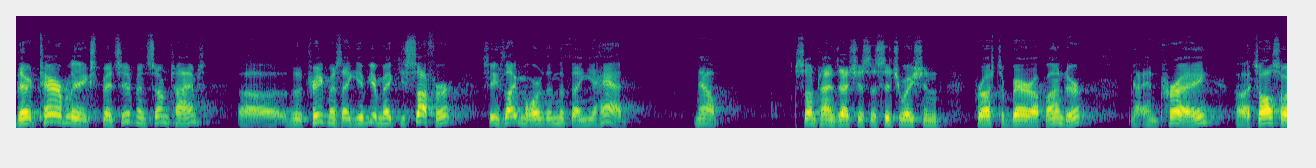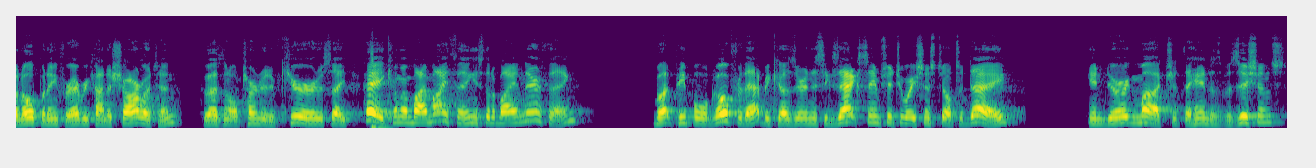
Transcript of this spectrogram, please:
They're terribly expensive, and sometimes uh, the treatments they give you make you suffer. Seems like more than the thing you had. Now, Sometimes that's just a situation for us to bear up under and pray. Uh, it's also an opening for every kind of charlatan who has an alternative cure to say, hey, come and buy my thing instead of buying their thing. But people will go for that because they're in this exact same situation still today, enduring much at the hands of the physicians,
